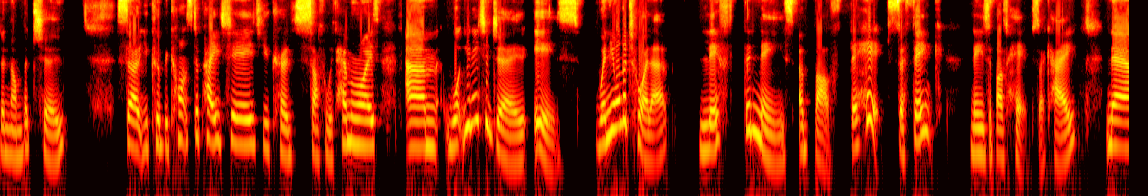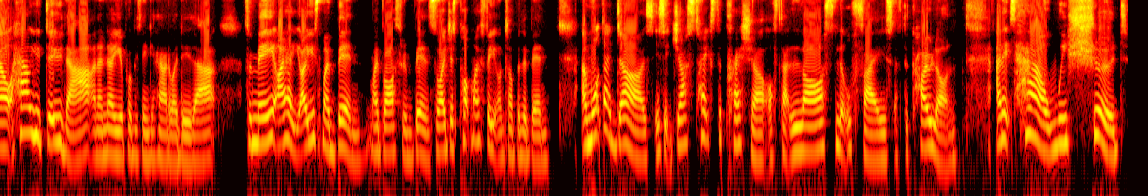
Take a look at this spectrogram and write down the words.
the number two, so you could be constipated, you could suffer with hemorrhoids. Um, what you need to do is when you're on the toilet, lift the knees above the hips. So think knees above hips. Okay. Now, how you do that, and I know you're probably thinking, how do I do that? For me, I, I use my bin, my bathroom bin. So I just pop my feet on top of the bin. And what that does is it just takes the pressure off that last little phase of the colon. And it's how we should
